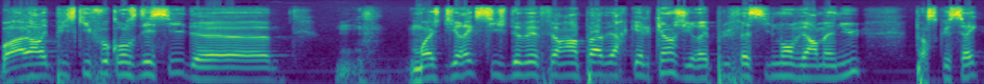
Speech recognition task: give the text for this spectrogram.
Bon, alors, et puisqu'il faut qu'on se décide, euh, moi je dirais que si je devais faire un pas vers quelqu'un, j'irais plus facilement vers Manu, parce que c'est vrai que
